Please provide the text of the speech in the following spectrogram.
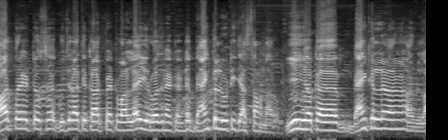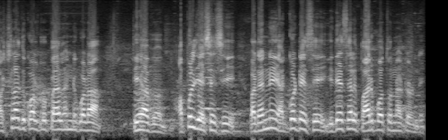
కార్పొరేటర్స్ గుజరాతీ కార్పొరేట్ వాళ్ళే ఈ రోజున ఏంటంటే బ్యాంకులు లూటీ చేస్తూ ఉన్నారు. ఈ యొక్క బ్యాంకుల్లో లక్షలాది కోట్ల రూపాయలన్నీ కూడా అప్పులు చేసేసి వాటన్నీ ఎగ్గొట్టేసి విదేశాలకు పారిపోతున్నటువంటి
